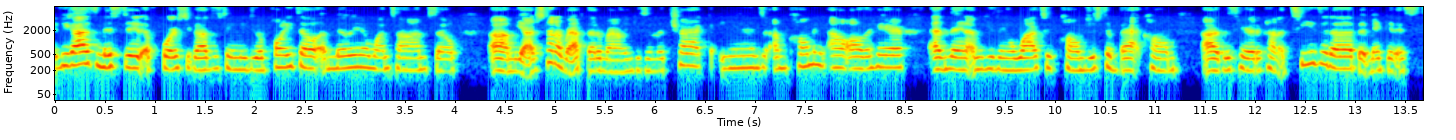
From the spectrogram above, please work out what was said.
If you guys missed it, of course, you guys have seen me do a ponytail a million and one times. So um, yeah, I just kind of wrap that around using the track and I'm combing out all the hair and then I'm using a wide tooth comb just to back comb uh, this hair to kind of tease it up and make it as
